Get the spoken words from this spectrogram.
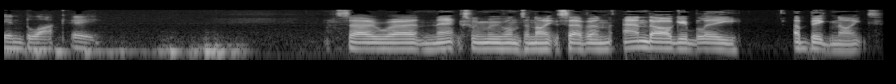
in Block A. So uh, next we move on to night seven, and arguably a big night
